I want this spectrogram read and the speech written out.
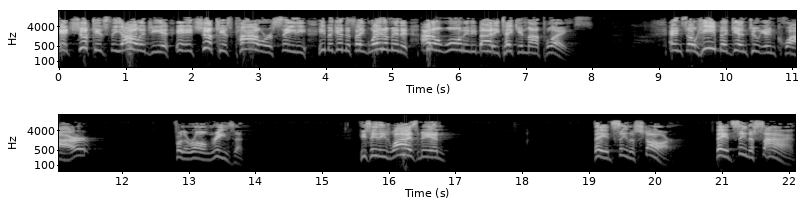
It shook his theology. It, it shook his power seat. He, he began to think, wait a minute, I don't want anybody taking my place. And so he began to inquire for the wrong reason. You see, these wise men, they had seen a star. They had seen a sign.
